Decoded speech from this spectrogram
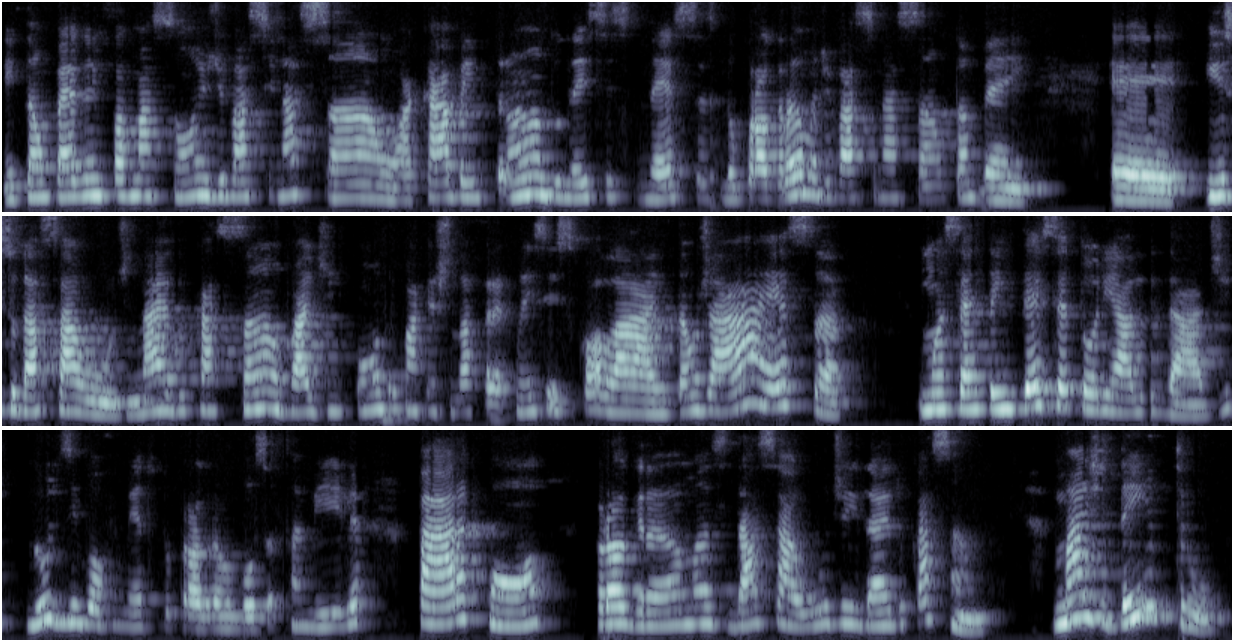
Então, pega informações de vacinação, acaba entrando nesses, nessas, no programa de vacinação também. É, isso da saúde. Na educação, vai de encontro com a questão da frequência escolar. Então, já há essa uma certa intersetorialidade no desenvolvimento do programa Bolsa Família para com programas da saúde e da educação. Mas dentro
